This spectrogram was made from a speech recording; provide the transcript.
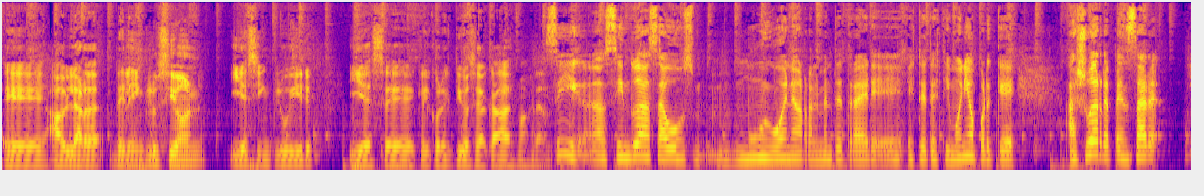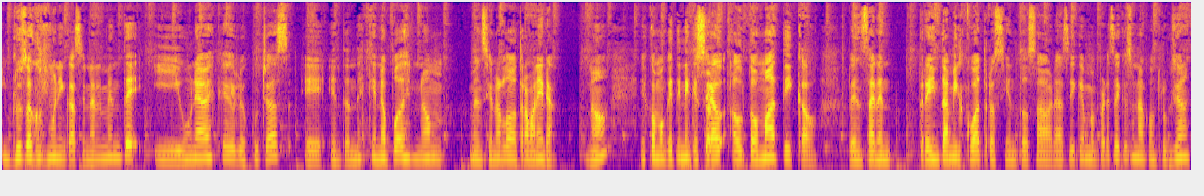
eh, hablar de la inclusión y es incluir y es eh, que el colectivo sea cada vez más grande. Sí, ah, sin duda, Saúl, muy bueno realmente traer eh, este testimonio porque ayuda a repensar incluso comunicacionalmente y una vez que lo escuchás eh, entendés que no podés no mencionarlo de otra manera. ¿No? Es como que tiene que ser automático pensar en 30.400 ahora. Así que me parece que es una construcción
